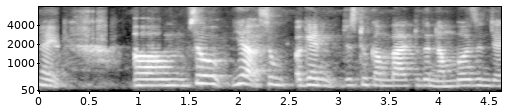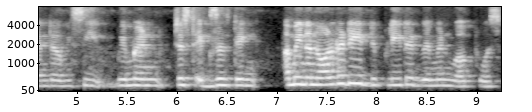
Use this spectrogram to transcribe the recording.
Right. Um, so yeah, so again, just to come back to the numbers in gender, we see women just existing. I mean, an already depleted women workforce.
